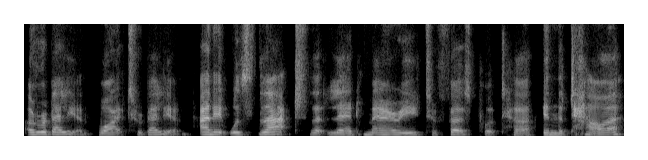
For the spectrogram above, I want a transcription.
a rebellion, Wyatt's rebellion. And it was that that led Mary to first put her in the tower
